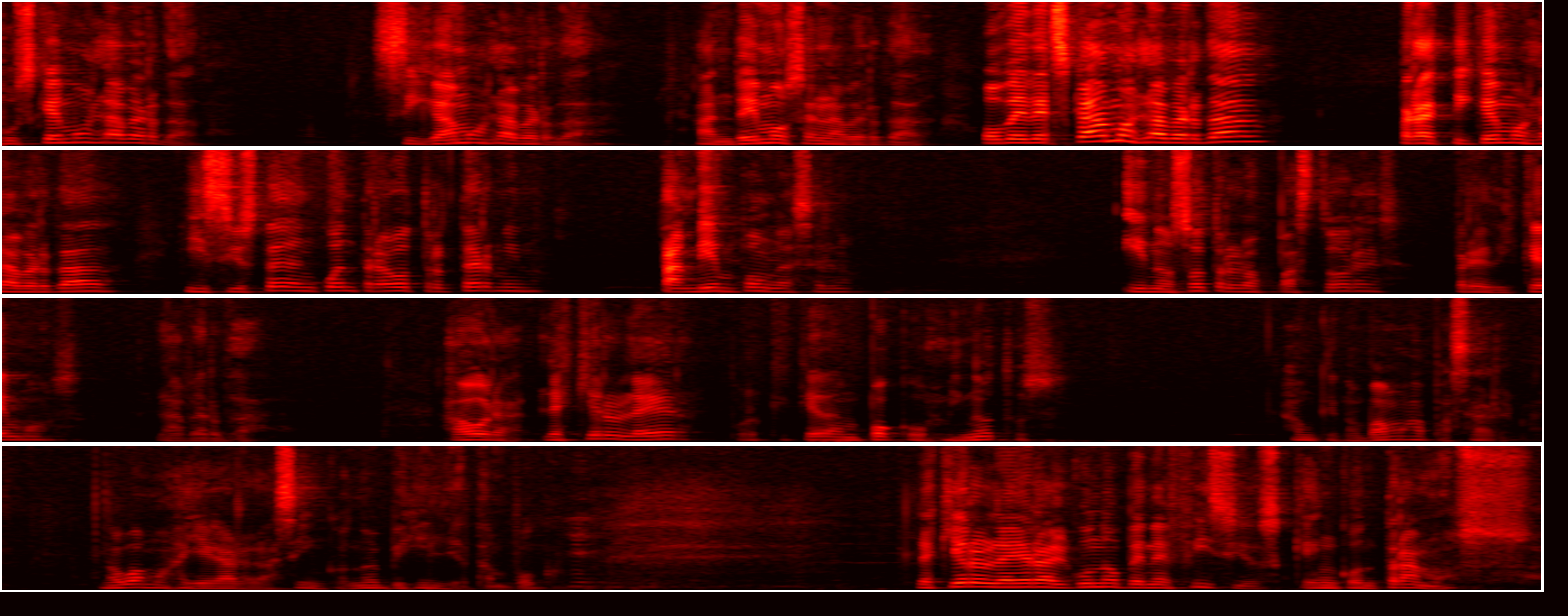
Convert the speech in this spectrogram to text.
Busquemos la verdad, sigamos la verdad, andemos en la verdad, obedezcamos la verdad, practiquemos la verdad. Y si usted encuentra otro término, también póngaselo. Y nosotros los pastores prediquemos la verdad. Ahora, les quiero leer, porque quedan pocos minutos, aunque nos vamos a pasar, No vamos a llegar a las 5, no es vigilia tampoco. Les quiero leer algunos beneficios que encontramos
